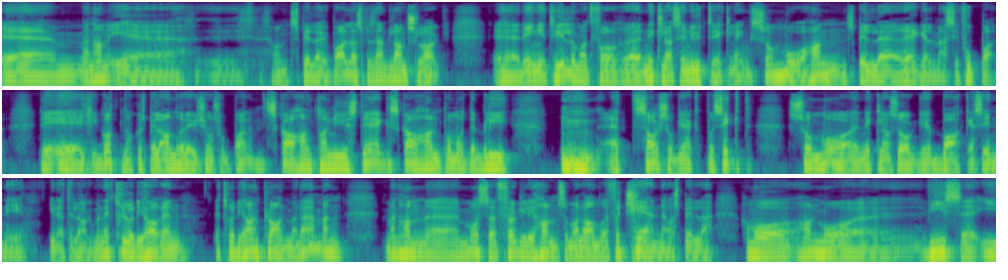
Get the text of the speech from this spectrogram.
Eh, men han er eh, Han spiller jo på aldersbestemt landslag. Eh, det er ingen tvil om at for eh, Niklas sin utvikling så må han spille regelmessig fotball. Det er ikke godt nok å spille andredivisjonsfotball. Skal han ta nye steg, skal han på en måte bli et salgsobjekt på sikt, så må Niklas òg bakes inn i, i dette laget. Men jeg tror de har en jeg tror de har en plan med det, men, men han eh, må selvfølgelig, han som alle andre, fortjene å spille. Han må, han må eh, vise i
